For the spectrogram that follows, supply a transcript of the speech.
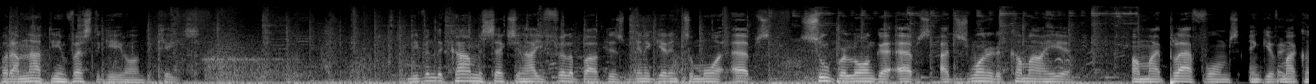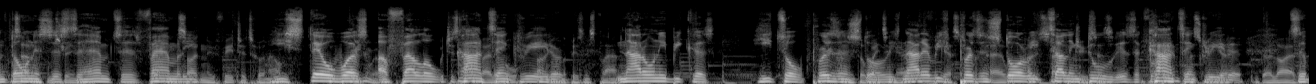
But I'm not the investigator on the case. Leave in the comment section how you feel about this. We're gonna get into more apps, super longer apps. I just wanted to come out here on my platforms and give hey, my condolences to him, to his family. To he still was a fellow content creator, not only because he told prison stories. Not every prison story telling dude is a content creator. To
